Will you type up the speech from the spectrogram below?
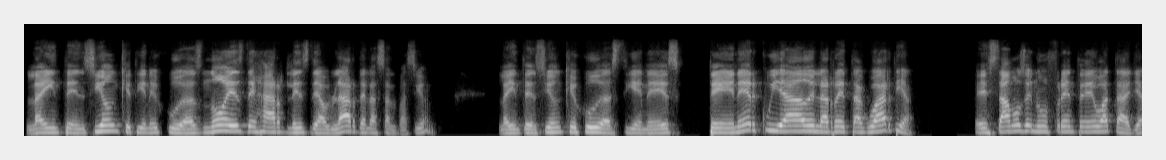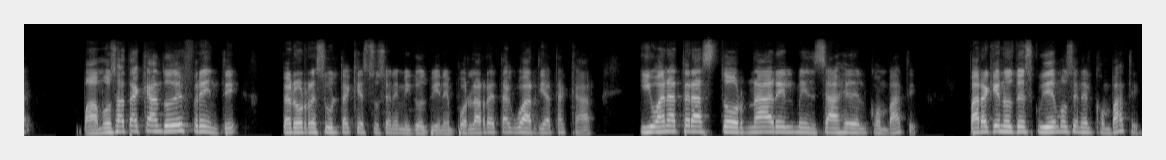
la intención que tiene Judas no es dejarles de hablar de la salvación. La intención que Judas tiene es tener cuidado de la retaguardia. Estamos en un frente de batalla, vamos atacando de frente, pero resulta que estos enemigos vienen por la retaguardia a atacar y van a trastornar el mensaje del combate para que nos descuidemos en el combate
